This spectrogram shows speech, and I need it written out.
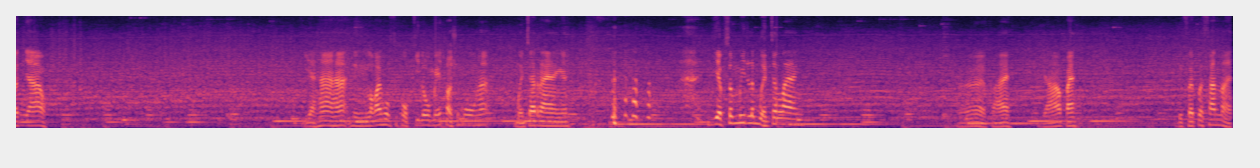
สัดยาวเกียร์ห้าฮะหนึ่งร้อยหกสิบหกกิโลเมตรต่อชั่วโมงฮะ เหมือนจะแรงไง เหยียบสมิธแล้วเหมือนจะแรง ไป ยาวไป ดูเฟิร์สเปอร์ซันหน่อย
